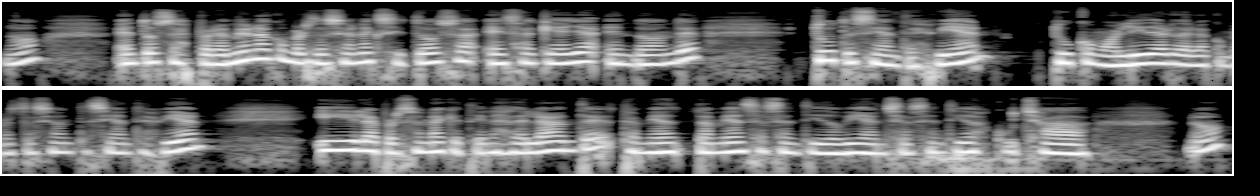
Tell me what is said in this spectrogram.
¿no? Entonces, para mí una conversación exitosa es aquella en donde tú te sientes bien, tú como líder de la conversación te sientes bien y la persona que tienes delante también, también se ha sentido bien, se ha sentido escuchada, ¿no?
